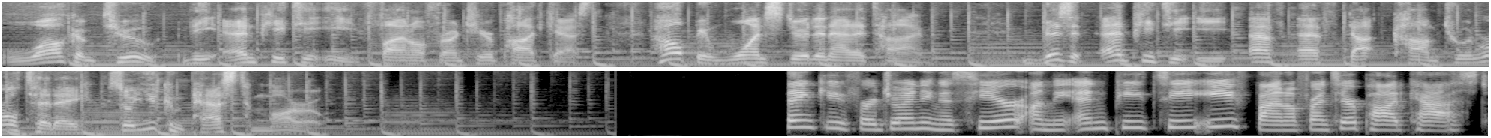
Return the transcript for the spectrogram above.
Welcome to the NPTE Final Frontier podcast, helping one student at a time. Visit npteff.com to enroll today so you can pass tomorrow. Thank you for joining us here on the NPTE Final Frontier podcast.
